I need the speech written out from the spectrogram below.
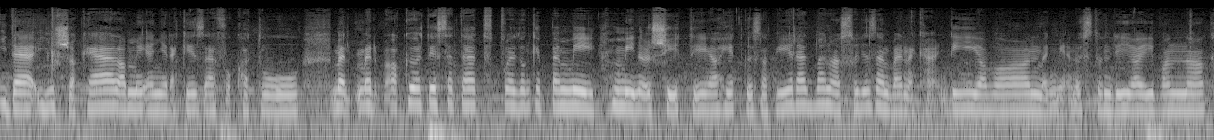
ide jussak el, ami ennyire kézzelfogható, mert, mert a költészetet tulajdonképpen mi minősíti a hétköznapi életben, az, hogy az embernek hány díja van, meg milyen ösztöndíjai vannak.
